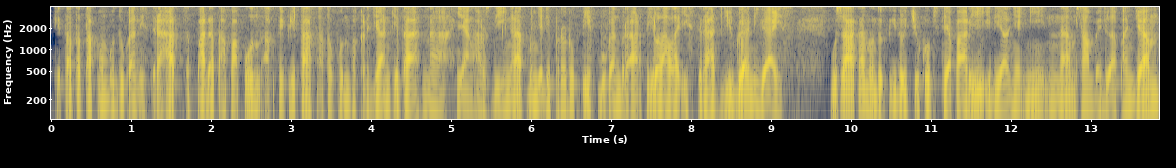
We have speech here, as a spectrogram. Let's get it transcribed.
Kita tetap membutuhkan istirahat sepadat apa pun aktivitas ataupun pekerjaan kita. Nah, yang harus diingat menjadi produktif bukan berarti lalai istirahat juga nih guys. Usahakan untuk tidur cukup setiap hari, idealnya ini 6-8 jam,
